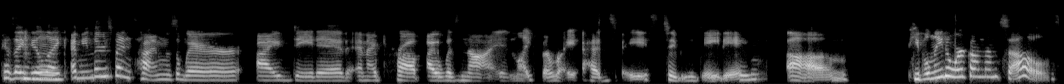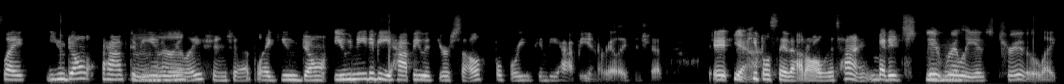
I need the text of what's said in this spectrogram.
Because I feel Mhm. like I mean there's been times where I've dated and I prob I was not in like the right headspace to be dating. Um people need to work on themselves. Like you don't have to be in a Mhm. relationship. Like you don't you need to be happy with yourself before you can be happy in a relationship. It Yeah. people say that all the time, but it's it Mhm. really is true. Like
